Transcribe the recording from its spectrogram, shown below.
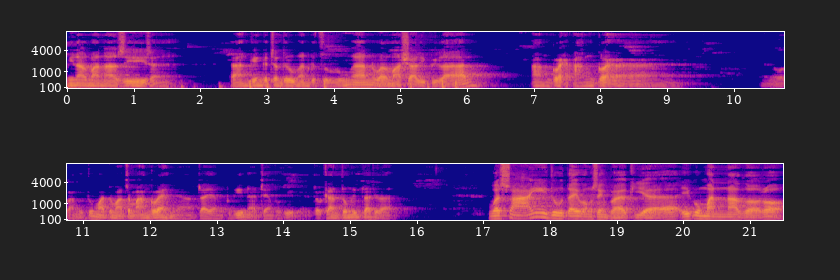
minal manazi saking kecenderungan-kecenderungan wal masyaribilan angkleh-angkleh. Orang itu macam-macam angklehnya ada yang begini ada yang begini tergantung itu adalah wasaidu ta wong sing bahagia iku man nadzara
